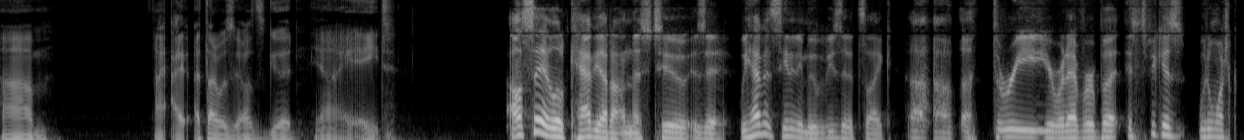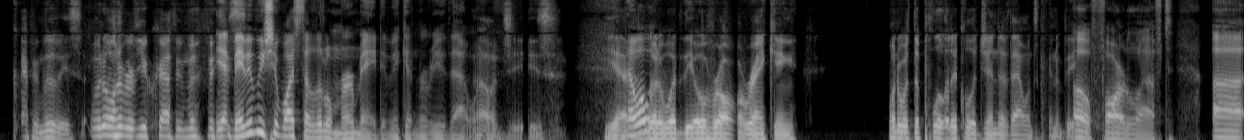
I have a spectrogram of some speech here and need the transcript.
Um, I, I, I thought it was it was good. Yeah, eight. I'll say a little caveat on this too is that we haven't seen any movies that it's like uh, a three or whatever, but it's because we don't watch crappy movies. We don't want to review crappy movies. Yeah, maybe we should watch The Little Mermaid and we can review that one. Oh, jeez. Yeah. Now, what, what, what the overall ranking? Wonder what the political agenda of that one's going to be. Oh, far left. Uh,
